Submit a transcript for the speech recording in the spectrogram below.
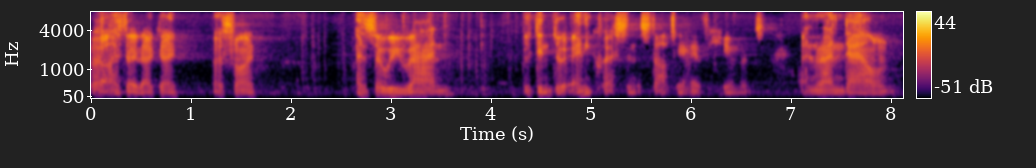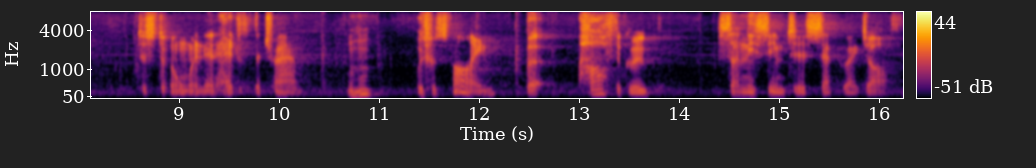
but I said okay, that's fine. And so we ran. We didn't do any quests in the starting area for humans, and ran down to Stormwind and head for the tram, mm-hmm. which was fine. But half the group suddenly seemed to separate off.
